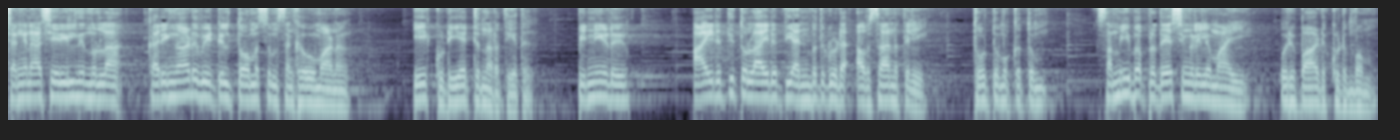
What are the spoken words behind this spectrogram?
ചങ്ങനാശ്ശേരിയിൽ നിന്നുള്ള കരിങ്ങാട് വീട്ടിൽ തോമസും സംഘവുമാണ് ഈ കുടിയേറ്റം നടത്തിയത്. പിന്നീട് ആയിരത്തി തൊള്ളായിരത്തി അൻപതുകളുടെ അവസാനത്തിൽ തോട്ടുമുക്കത്തും സമീപ പ്രദേശങ്ങളിലുമായി ഒരുപാട് കുടുംബം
